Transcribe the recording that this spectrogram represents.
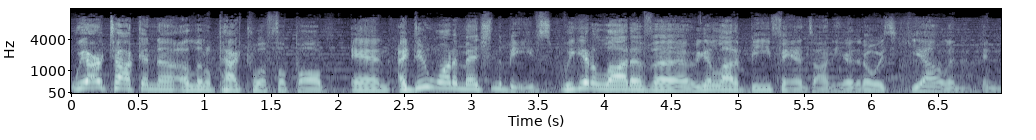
We are talking uh, a little Pac-12 football, and I do want to mention the Beavs. We get a lot of uh, we get a lot of B fans on here that always yell and, and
